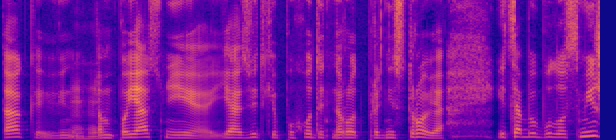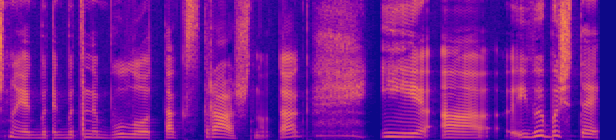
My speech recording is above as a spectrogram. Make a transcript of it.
Так і він uh там пояснює, я звідки походить народ Придністров'я. І це би було смішно, якби якби це не було так страшно. Так і, а, і вибачте.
